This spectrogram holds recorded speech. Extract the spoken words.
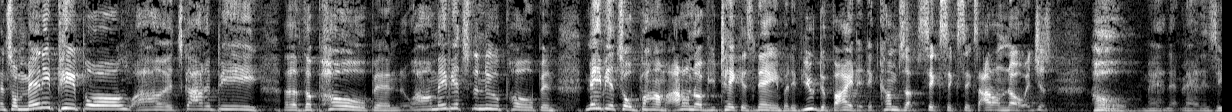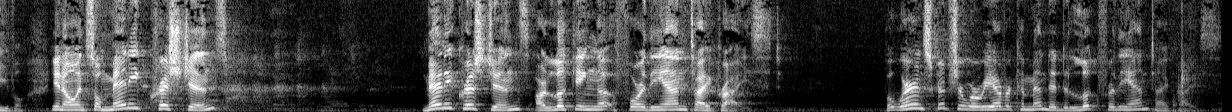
And so many people, well, it's got to be uh, the Pope, and well, maybe it's the new Pope, and maybe it's Obama. I don't know if you take his name, but if you divide it, it comes up 666. I don't know. It just, oh man, that man is evil. You know, and so many Christians, many Christians are looking for the Antichrist. But where in Scripture were we ever commended to look for the Antichrist?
